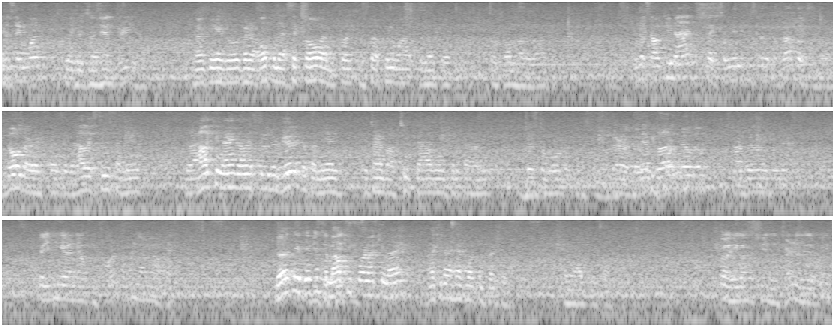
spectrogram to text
The same one. It's a Another thing is we're gonna open that 6.0 and put some stuff we want to make it perform how we Alquinans, like, de comprarlos. Those are expensive. The LS2s también. The LQ9, the LS2, they're good, but también we're talking about 2,000, 2,500. Just the motor. Then build build them, start building from there. But you can get an open. The other thing difference from LQ4 and LQ9, LQ9 has more compression than the LQ4. Bro, you got to change the turn of the way.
